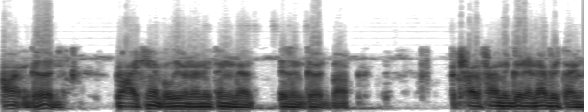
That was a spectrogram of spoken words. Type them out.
Aren't good. No, I can't believe in anything that isn't good, but try to find the good in everything.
